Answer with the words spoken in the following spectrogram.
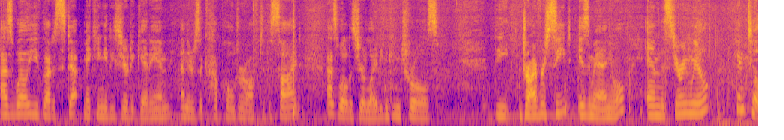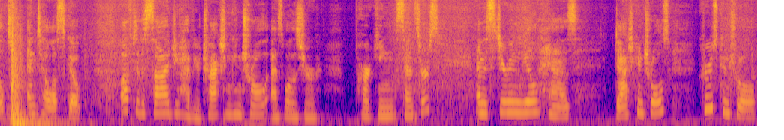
As well, you've got a step making it easier to get in and there's a cup holder off to the side as well as your lighting controls. The driver's seat is manual and the steering wheel can tilt and telescope. Off to the side you have your traction control as well as your parking sensors and the steering wheel has dash controls, cruise control,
